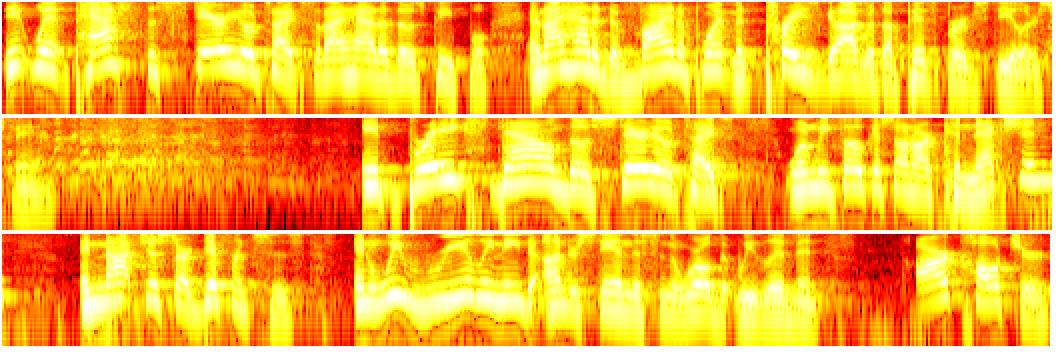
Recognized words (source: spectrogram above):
It went past the stereotypes that I had of those people. And I had a divine appointment, praise God, with a Pittsburgh Steelers fan. it breaks down those stereotypes when we focus on our connection and not just our differences. And we really need to understand this in the world that we live in. Our culture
